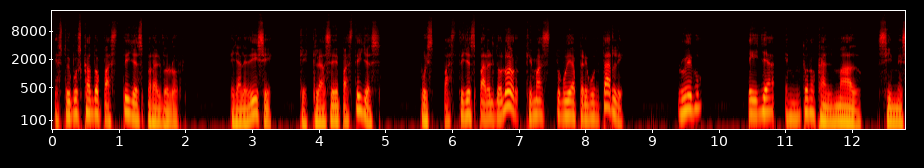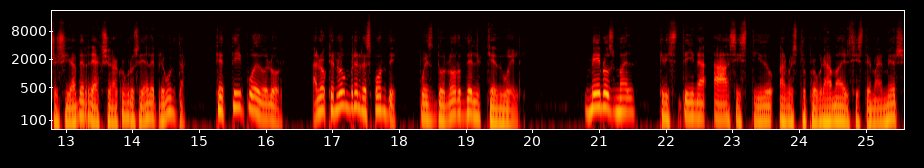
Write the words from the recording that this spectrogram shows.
estoy buscando pastillas para el dolor. Ella le dice, ¿qué clase de pastillas? Pues pastillas para el dolor, ¿qué más voy a preguntarle? Luego, ella en un tono calmado, sin necesidad de reaccionar con grosería, le pregunta, ¿qué tipo de dolor? A lo que el hombre responde, pues dolor del que duele. Menos mal, Cristina ha asistido a nuestro programa del sistema Emerge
